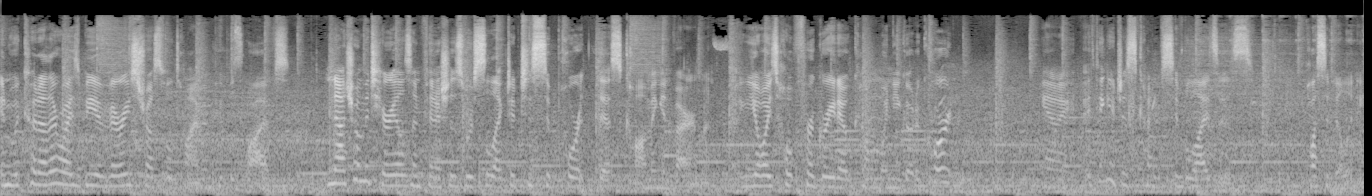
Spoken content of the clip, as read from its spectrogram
in what could otherwise be a very stressful time in people's lives. Natural materials and finishes were selected to support this calming environment. You always hope for a great outcome when you go to court, and I, I think it just kind of symbolizes possibility.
